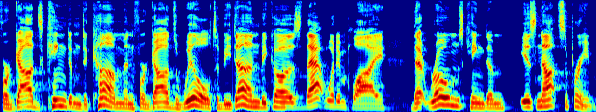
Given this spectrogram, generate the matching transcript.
for God's kingdom to come and for God's will to be done, because that would imply that Rome's kingdom is not supreme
